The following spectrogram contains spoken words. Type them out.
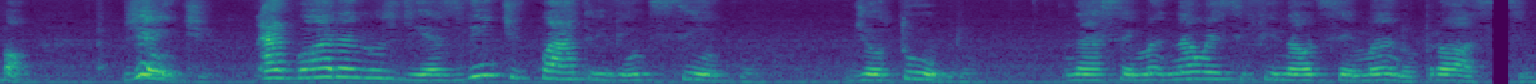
Bom, gente, agora nos dias 24 e 25 de outubro, na semana, não esse final de semana, o próximo,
